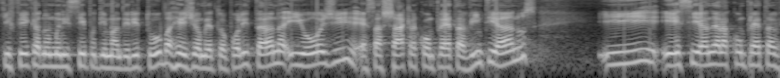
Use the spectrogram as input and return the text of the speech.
que fica no município de Mandirituba, região metropolitana, e hoje essa chácara completa 20 anos, e esse ano ela completa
